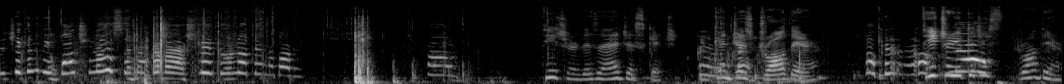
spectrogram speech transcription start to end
the chicken gonna be watching us, and I'm gonna actually do nothing about it. Um, Teacher, there's an edge sketch. You can just draw there. okay. uh, Teacher, you can just draw there.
